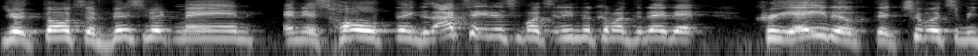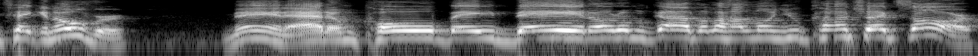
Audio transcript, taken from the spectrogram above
your thoughts of Vince McMahon and this whole thing. Because I tell you this much, and even come out today that creative that Triple H to be taking over. Man, Adam Cole, baby, and all them guys. I don't know how long your contracts are,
